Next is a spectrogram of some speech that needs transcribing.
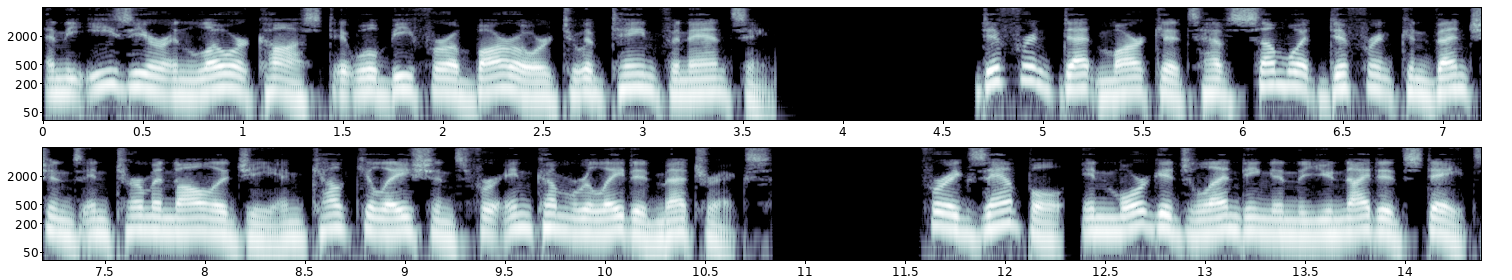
and the easier and lower cost it will be for a borrower to obtain financing. Different debt markets have somewhat different conventions in terminology and calculations for income-related metrics. For example, in mortgage lending in the United States,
